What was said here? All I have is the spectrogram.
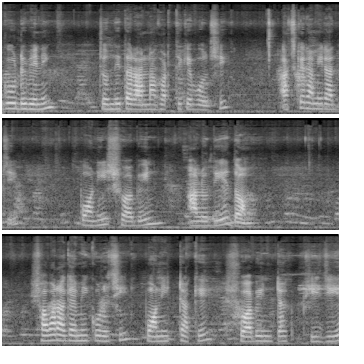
গুড ইভিনিং চন্দিতা রান্নাঘর থেকে বলছি, আজকের আমি রাজ্যে পনির, সয়াবিন, আলু দিয়ে দম। সবার আগে আমি করেছি পনিরটাকে, সয়াবিনটা ভিজিয়ে,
